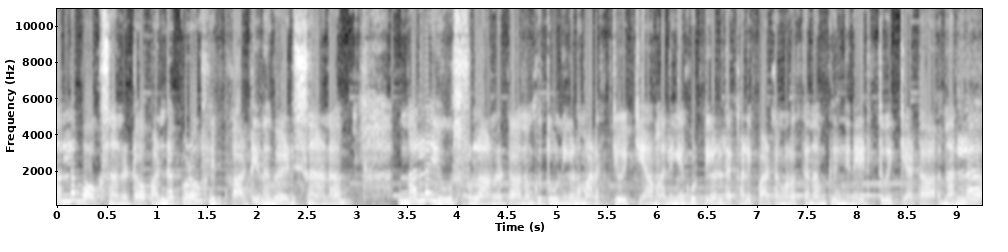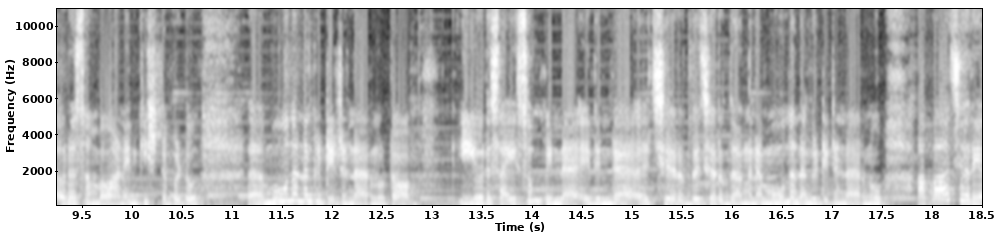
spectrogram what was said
നല്ല ബോക്സാണ് കേട്ടോ. പണ്ടെപ്പോഴും ഫ്ലിപ്കാർട്ടിൽ നിന്ന് മേടിച്ചതാണ്. നല്ല യൂസ്ഫുൾ ആണ് കേട്ടോ. നമുക്ക് തുണികൾ മടക്കി വയ്ക്കാം അല്ലെങ്കിൽ കുട്ടികളുടെ കളിപ്പാട്ടങ്ങളൊക്കെ നമുക്ക് ഇങ്ങനെ എടുത്തു വെക്കാം കേട്ടോ. നല്ല ഒരു സംഭവമാണ്. എനിക്ക് ഇഷ്ടപ്പെട്ടു. മൂന്നെണ്ണം കിട്ടിയിട്ടുണ്ടായിരുന്നു കേട്ടോ. ഈ ഒരു സൈസും പിന്നെ ഇതിന്റെ ചെറുത് ചെറുത് അങ്ങനെ മൂന്നെണ്ണം കിട്ടിയിട്ടുണ്ടായിരുന്നു. അപ്പോൾ ആ ചെറിയ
